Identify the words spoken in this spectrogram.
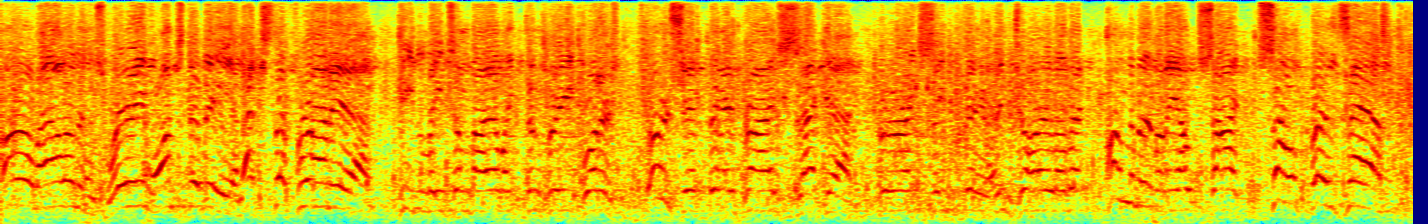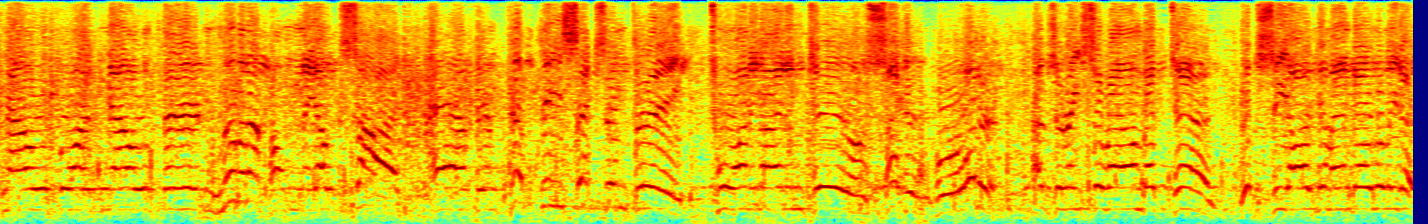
Carl Allen is where he wants to be, and that's the front end. He leads them by a length and three quarters. Starship Enterprise second. Racing third. Enjoy love it. On the move on the outside. Self-possessed. Now fourth. Now and three. 29 and two. Second quarter. As the race around that turn, it's CR Commando, the leader,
